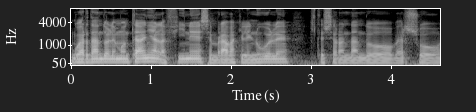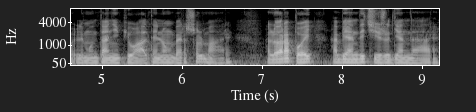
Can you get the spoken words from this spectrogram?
Guardando le montagne alla fine sembrava che le nuvole stessero andando verso le montagne più alte e non verso il mare. Allora poi abbiamo deciso di andare.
